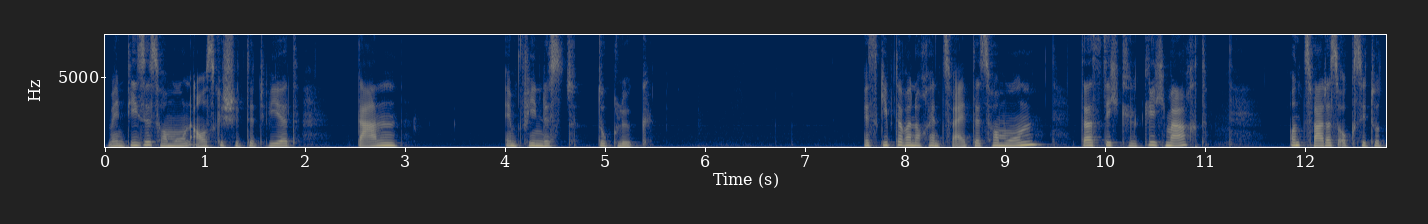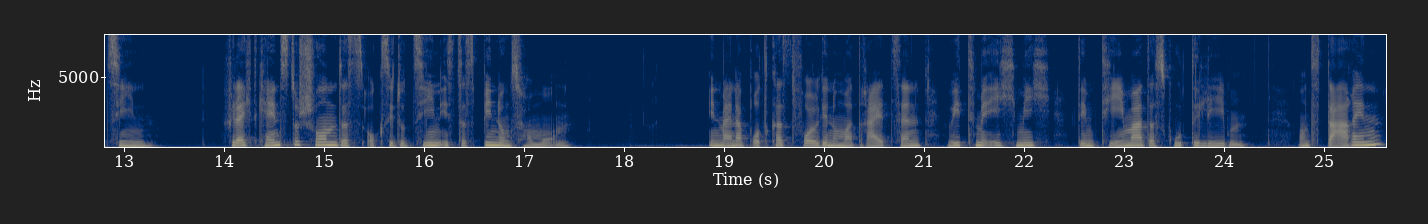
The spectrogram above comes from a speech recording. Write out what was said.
Wenn dieses Hormon ausgeschüttet wird, dann empfindest du Glück. Es gibt aber noch ein zweites Hormon, das dich glücklich macht, und zwar das Oxytocin. Vielleicht kennst du schon, das Oxytocin ist das Bindungshormon. In meiner Podcast-Folge Nummer 13 widme ich mich dem Thema das gute Leben. Und darin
